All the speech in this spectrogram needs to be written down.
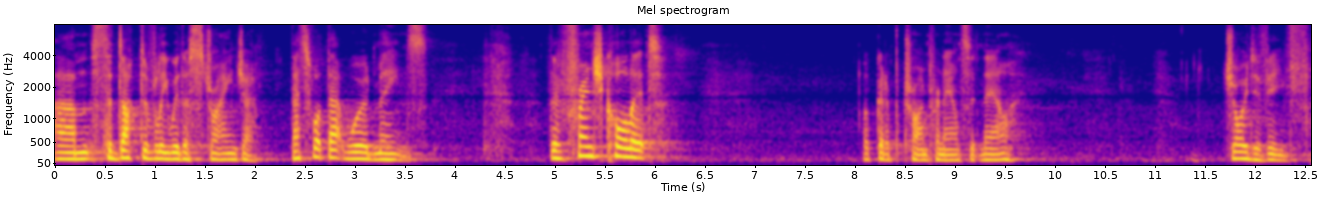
um, seductively with a stranger. That's what that word means. The French call it I've got to try and pronounce it now. Joie de vivre.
